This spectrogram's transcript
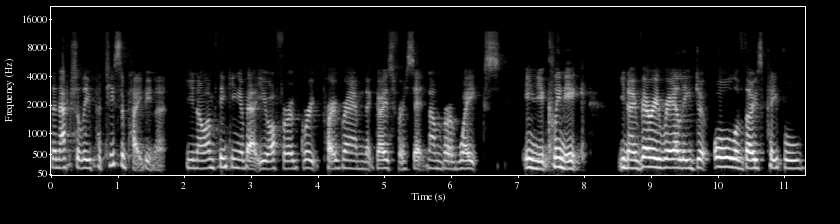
than actually participate in it. You know, I'm thinking about you offer a group program that goes for a set number of weeks in your clinic. You know, very rarely do all of those people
